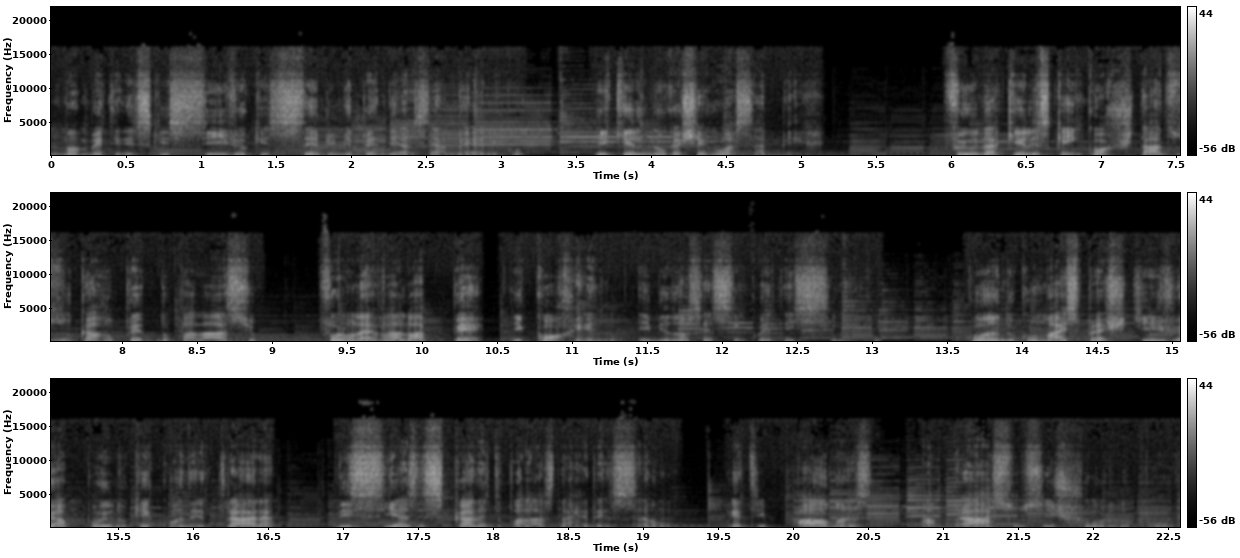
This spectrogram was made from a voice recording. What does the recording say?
um momento inesquecível que sempre me prendeu a Zé Américo e que ele nunca chegou a saber. Fui um daqueles que, encostados no carro preto do palácio, foram levá-lo a pé e correndo em 1955, quando, com mais prestígio e apoio do que quando entrara, descia as escadas do Palácio da Redenção, entre palmas, abraços e choro do povo.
